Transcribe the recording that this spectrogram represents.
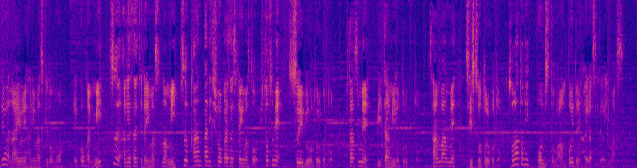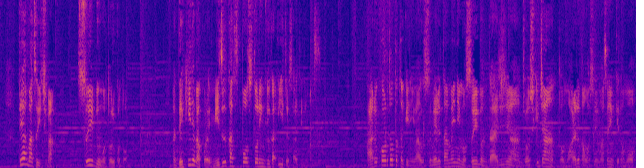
では内容に入りますけども、え今回3つ挙げさせていただきます。の、3つ簡単に紹介させていただきますと、1つ目、水分を取ること。2つ目、ビタミンを取ること。3番目、脂質を取ること。その後に本日のワンポイントに入らせていただきます。ではまず1番、水分を取ること。できればこれ水かスポーツドリンクがいいとされています。アルコール取った時には薄めるためにも水分大事じゃん、常識じゃんと思われるかもしれませんけども、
